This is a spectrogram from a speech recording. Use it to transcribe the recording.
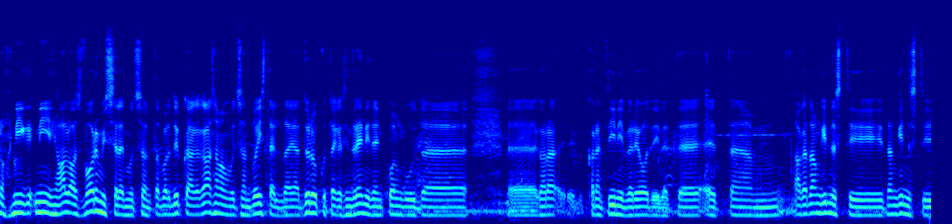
noh, nii, nii halvas vormis selles mõttes olnud, ta pole tükk aega ka samamoodi saanud võistelda ja tüdrukutega siin trenni teinud kolm kuud äh, äh kar-, karantiiniperioodil, et, et ähm, aga ta on kindlasti, ta on kindlasti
